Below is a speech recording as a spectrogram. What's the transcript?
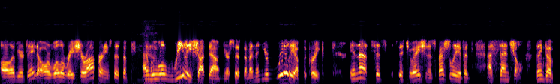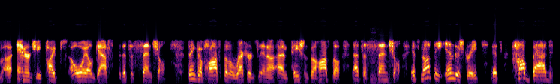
all of your data or we'll erase your operating system and we will really shut down your system and then you're really up the creek in that situation especially if it's essential think of uh, energy pipes oil gas that's essential. Think of hospital records in a and patients in a hospital that's essential. It's not the industry it's how bad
